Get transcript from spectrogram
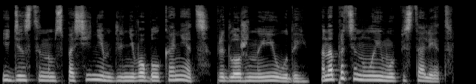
Единственным спасением для него был конец, предложенный Иудой. Она протянула ему пистолет.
